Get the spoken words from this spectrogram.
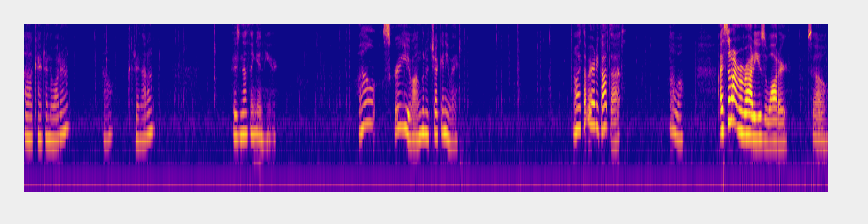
Uh, can I turn the water on? No? Can I turn that on? There's nothing in here. Well, screw you. I'm gonna check anyway. Oh, I thought we already got that. Oh well. I still don't remember how to use the water, so...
